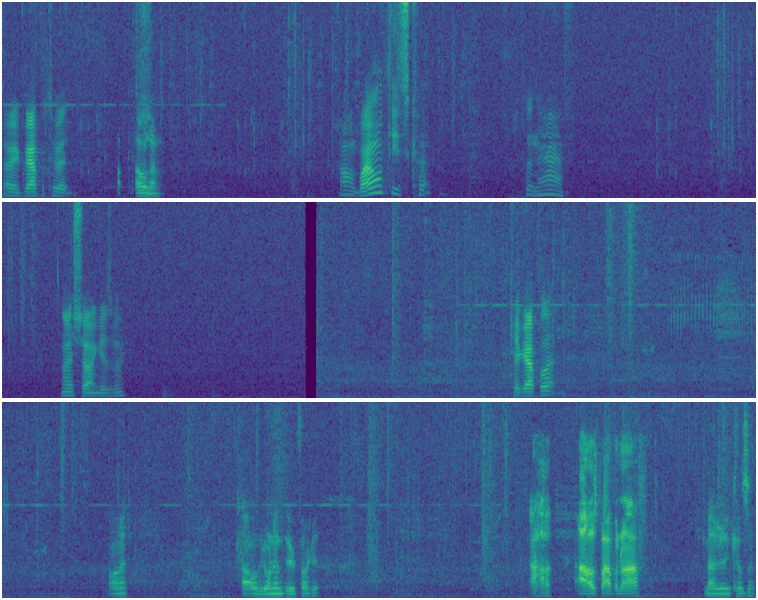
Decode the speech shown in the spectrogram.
Alright, grapple to it. Oh no. Oh, why won't these cut? Split in half. Nice shot, Gizmic. Okay, grapple it. On it. I was going in through, fuck it. Oh, I was popping off. Imagine he kills it.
